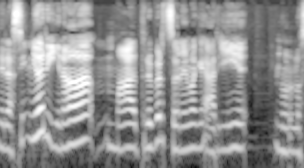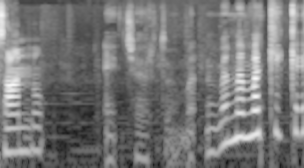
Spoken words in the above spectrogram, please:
nella signorina, ma altre persone magari non lo sanno. Eh, certo. Ma, ma, ma, ma che... che...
